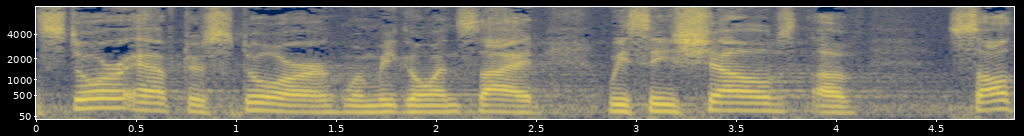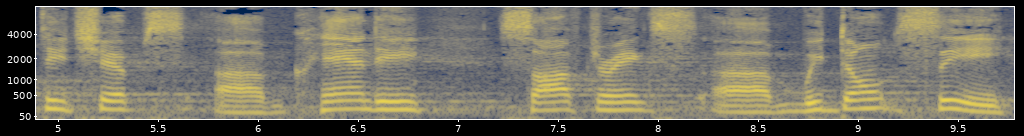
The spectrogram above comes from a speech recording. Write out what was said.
Store after store, when we go inside, we see shelves of salty chips, um, candy, soft drinks. Um, we don't see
